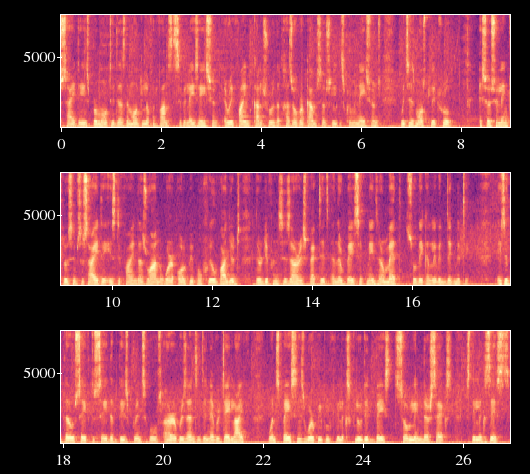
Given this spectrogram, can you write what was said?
Society is promoted as the model of advanced civilization, a refined culture that has overcome social discriminations, which is mostly true. A socially inclusive society is defined as one where all people feel valued, their differences are respected, and their basic needs are met so they can live in dignity. Is it, though, safe to say that these principles are represented in everyday life, when spaces where people feel excluded based solely in their sex still exist?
